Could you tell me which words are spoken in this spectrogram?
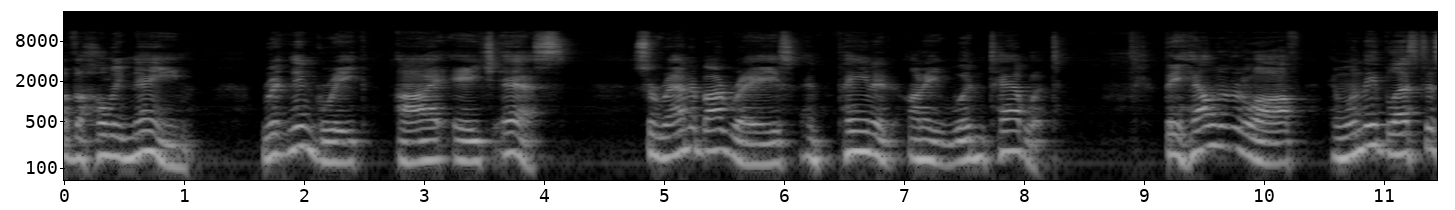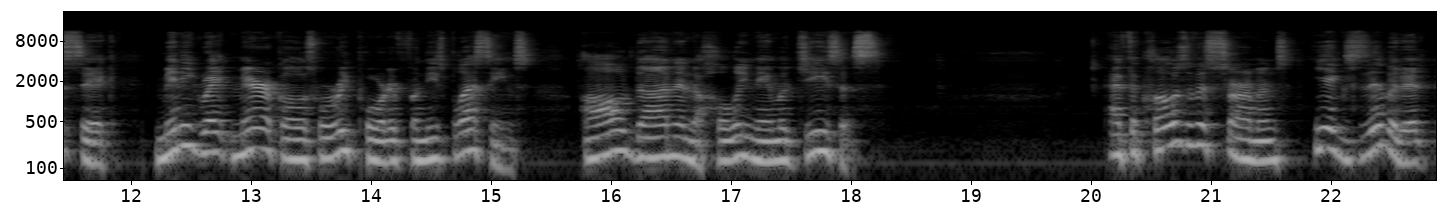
of the Holy Name, written in Greek IHS, surrounded by rays and painted on a wooden tablet. They held it aloft, and when they blessed the sick, many great miracles were reported from these blessings, all done in the holy name of Jesus. At the close of his sermons, he exhibited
